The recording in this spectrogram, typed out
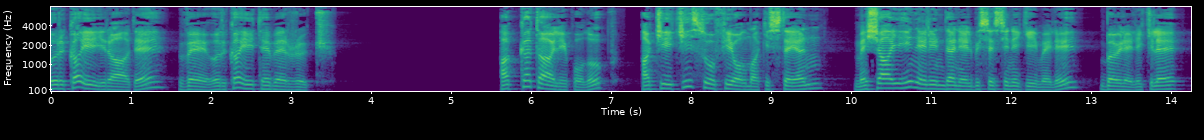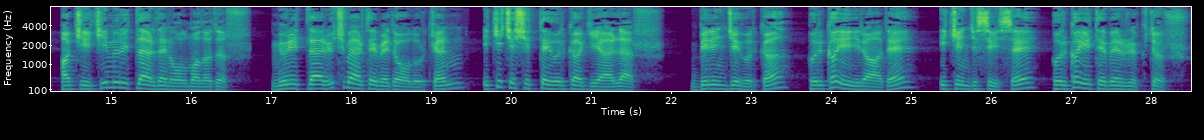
Hırka-i irade ve hırka-i teberrük. Hakka talip olup, hakiki sufi olmak isteyen, meşayihin elinden elbisesini giymeli, böylelikle hakiki müritlerden olmalıdır. Müritler üç mertebede olurken, iki çeşitte hırka giyerler. Birinci hırka, hırka-i irade, ikincisi ise hırka-i teberrüktür.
